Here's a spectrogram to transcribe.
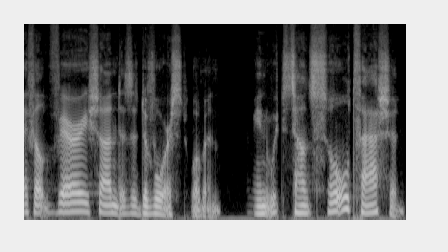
I felt very shunned as a divorced woman. I mean, which sounds so old fashioned.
